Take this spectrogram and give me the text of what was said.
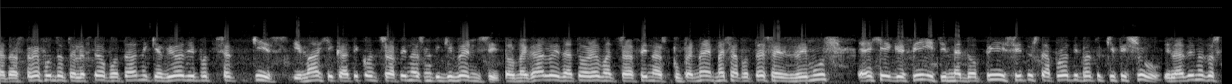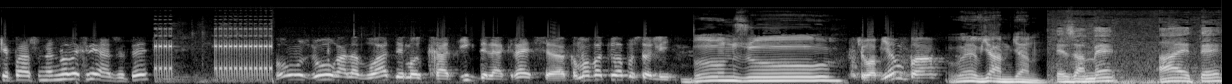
Καταστρέφουν το τελευταίο ποτάμι και βιότυπο της Αττικής. Η μάχη κατοίκων της Αθήνας με την κυβέρνηση. Το μεγάλο υδατό ρεύμα της Αθήνας που περνάει μέσα από τέσσερις Δήμους έχει εγκριθεί η τιμεντοποίησή του στα πρότυπα του Κυφισού. Δηλαδή να το σκεπάσουν ενώ δεν χρειάζεται. Bonjour à la voix démocratique de la Grèce. Comment vas-tu, Apostoli Bonjour. Tu vas bien ou pas Ouais, viens, viens. Εζαμέ, άετε,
